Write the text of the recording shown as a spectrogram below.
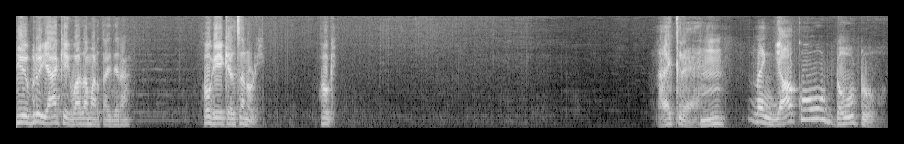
ನೀವಿಬ್ರು ಯಾಕೆ ಈಗ ವಾದ ಮಾಡ್ತಾ ಇದ್ದೀರಾ? ಹೋಗಿ ಈ ಕೆಲಸ ನೋಡಿ. ಹೋಗಿ. ನಾಯಕ್ರೆ ಹ್ಮ್? ನಂಗೆ ಯಾಕೋ ಡೌಟು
